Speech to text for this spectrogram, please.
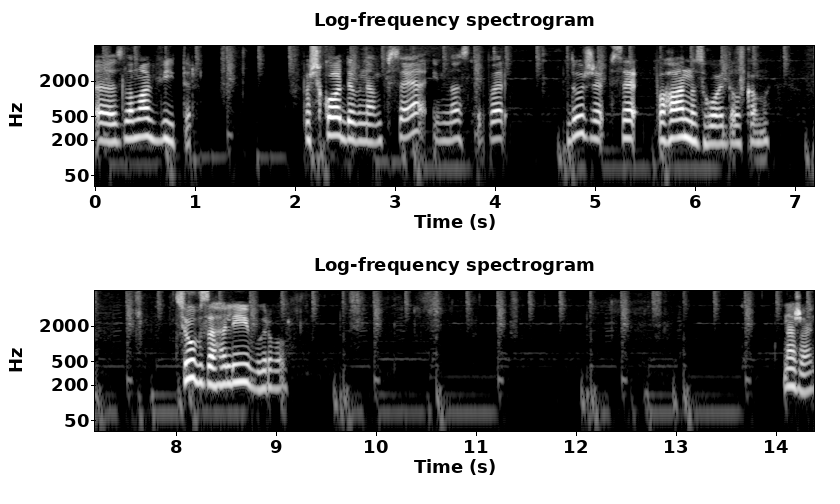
е, зламав вітер. Пошкодив нам все, і в нас тепер дуже все погано з гойдалками. Цю взагалі і вирвав. На жаль.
